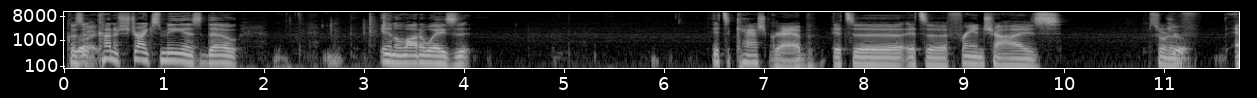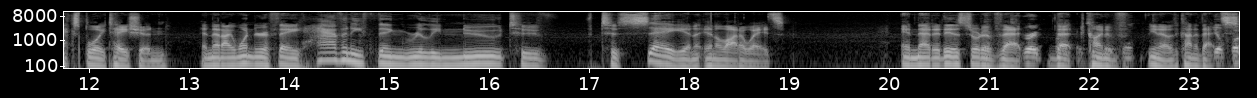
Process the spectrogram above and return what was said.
because right. it kind of strikes me as though in a lot of ways that it's a cash grab. It's a it's a franchise sort sure. of exploitation, and that I wonder if they have anything really new to to say in in a lot of ways, and that it is sort of that that kind of you know kind of that yeah,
